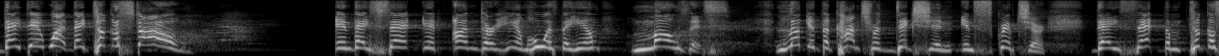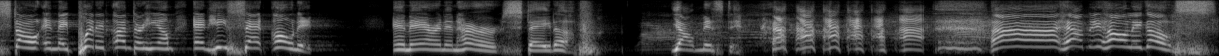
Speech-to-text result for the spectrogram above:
They did what? They took a stone and they set it under him. Who is the him? Moses. Look at the contradiction in scripture. They set them, took a stone and they put it under him and he sat on it. And Aaron and Hur stayed up. Wow. Y'all missed it. ah, help me, Holy Ghost.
